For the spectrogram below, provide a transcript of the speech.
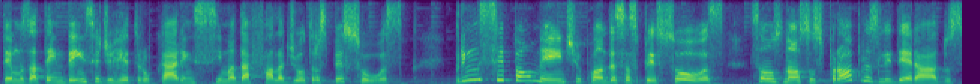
temos a tendência de retrucar em cima da fala de outras pessoas, principalmente quando essas pessoas são os nossos próprios liderados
